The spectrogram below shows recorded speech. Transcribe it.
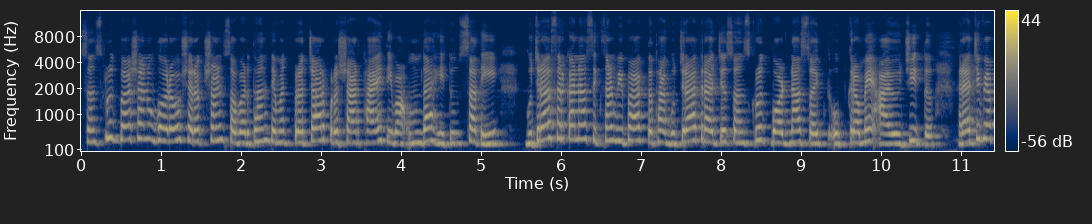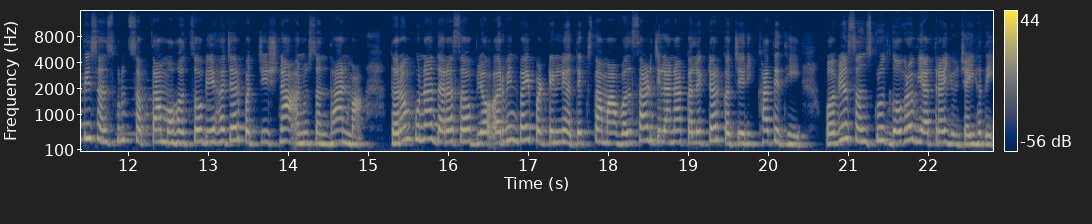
સંસ્કૃત ભાષાનું ગૌરવ, સંરક્ષણ, સંવર્ધન તેમજ પ્રચાર પ્રસાર થાય તેવા ઉમદા હેતુ સાથે ગુજરાત સરકારના શિક્ષણ વિભાગ તથા ગુજરાત રાજ્ય સંસ્કૃત બોર્ડના સંયુક્ત ઉપક્રમે આયોજિત રાજ્યવ્યાપી સંસ્કૃત સપ્તાહ મહોત્સવ બે હજાર પચીસના અનુસંધાનમાં ધરમપુરના ધારાસભ્ય અરવિંદભાઈ પટેલની અધ્યક્ષતામાં વલસાડ જિલ્લાના કલેક્ટર કચેરી ખાતેથી ભવ્ય સંસ્કૃત ગૌરવ યાત્રા યોજાઈ હતી.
